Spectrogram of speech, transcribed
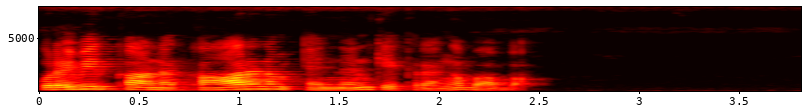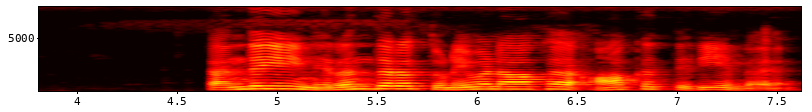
குறைவிற்கான காரணம் என்னன்னு கேட்குறாங்க பாபா. தந்தையை நிரந்தர துணைவனாக ஆக்க தெரியல.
